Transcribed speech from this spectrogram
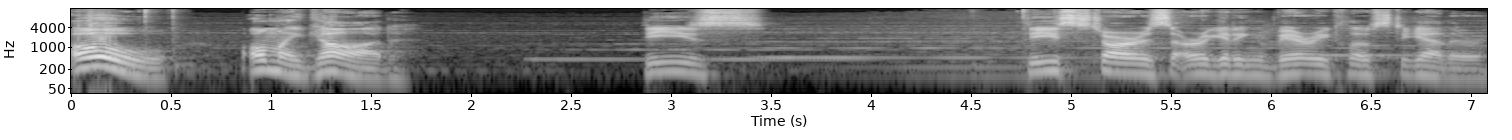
Oh! Oh my god. These... These stars are getting very close together.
